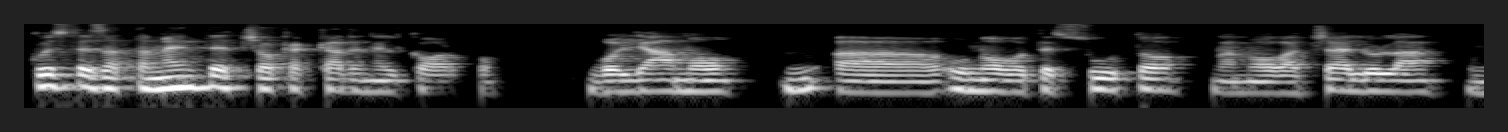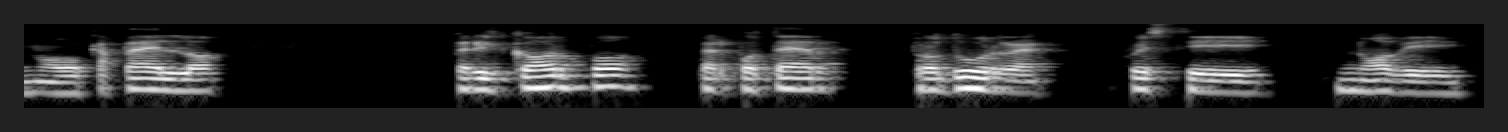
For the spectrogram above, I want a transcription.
Questo è esattamente ciò che accade nel corpo. Vogliamo uh, un nuovo tessuto, una nuova cellula, un nuovo capello. Per il corpo, per poter produrre nuovi,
